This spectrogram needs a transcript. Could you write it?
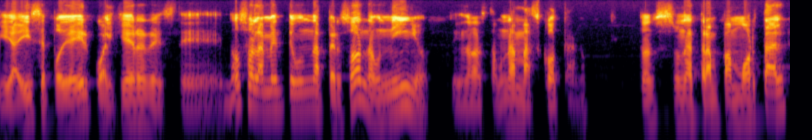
y ahí se podía ir cualquier, este, no solamente una persona, un niño, sino hasta una mascota, ¿no? Entonces, una trampa mortal.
